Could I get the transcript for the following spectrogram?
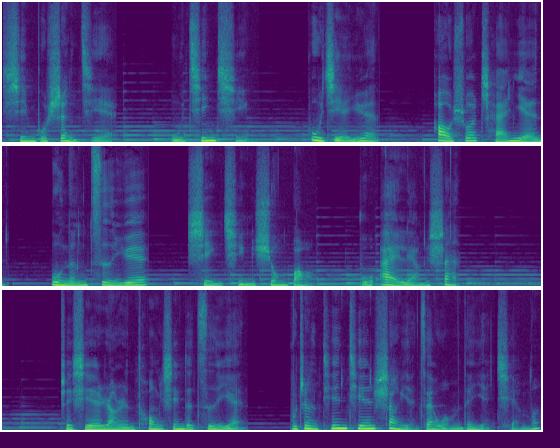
心不圣洁，无亲情，不解怨，好说谗言，不能自约，性情凶暴，不爱良善。”这些让人痛心的字眼，不正天天上演在我们的眼前吗？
